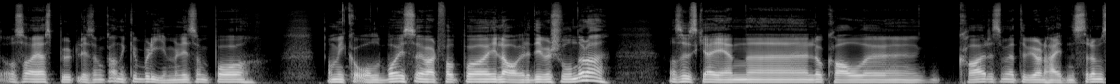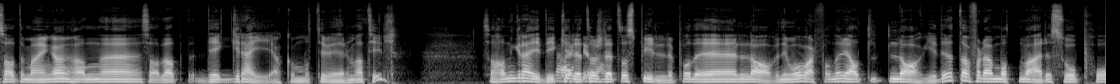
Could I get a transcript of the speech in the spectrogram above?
og så har jeg spurt liksom, kan du ikke bli med liksom på, om ikke Allboys, så i hvert fall på, i lavere divisjoner, da. Og så husker jeg en uh, lokal uh, kar som heter Bjørn Heidenstrøm sa til meg en gang, han uh, sa det at det greier jeg ikke å motivere meg til. Så han greide ikke rett og slett å spille på det lave nivået, i hvert fall når det gjaldt lagidrett, da, for der måtte han være så på,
